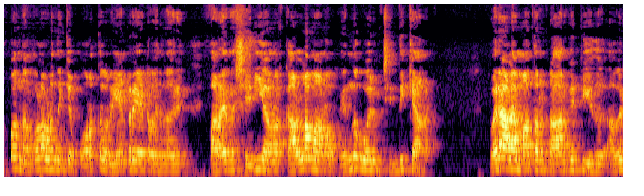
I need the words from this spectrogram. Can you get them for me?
അപ്പോൾ നമ്മളവിടെ നിൽക്കുക പുറത്ത് റീ എൻട്രി ആയിട്ട് വരുന്നവർ പറയുന്നത് ശരിയാണോ കള്ളമാണോ എന്ന് പോലും ചിന്തിക്കാതെ ഒരാളെ മാത്രം ടാർഗറ്റ് ചെയ്ത് അവർ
